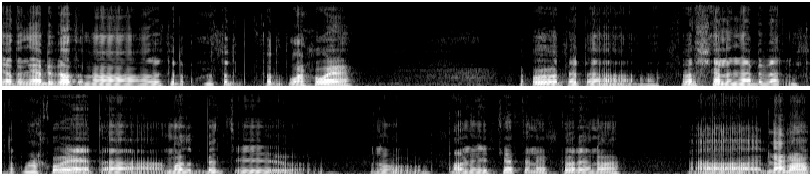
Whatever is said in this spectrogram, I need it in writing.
это не обязательно что-то что что плохое. Вот, это совершенно не обязательно что-то плохое, это может быть и, ну, вполне естественная история, но э, для вас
